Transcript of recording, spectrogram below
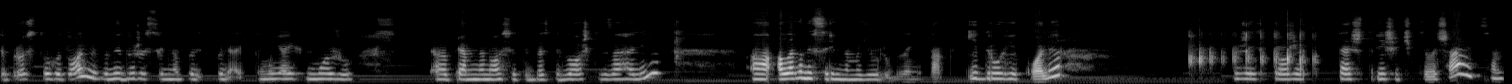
Ти просто готові, вони дуже сильно пил- пилять, тому я їх не можу е, прям наносити без підложки взагалі. Але вони все рівно мої улюблені. Так, і другий колір. Вже їх теж, теж трішечки лишається.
